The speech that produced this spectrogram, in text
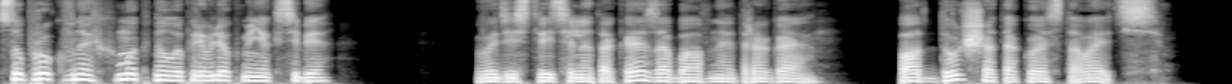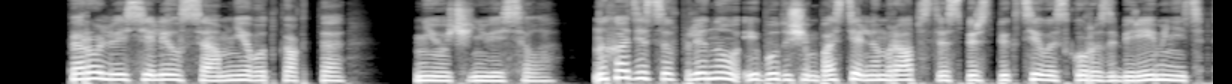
Супруг вновь хмыкнул и привлек меня к себе. «Вы действительно такая забавная, дорогая. Подольше такой оставайтесь». Король веселился, а мне вот как-то не очень весело. Находиться в плену и будущем постельном рабстве с перспективой скоро забеременеть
